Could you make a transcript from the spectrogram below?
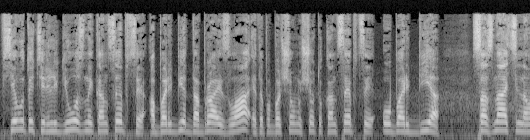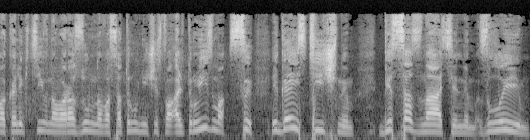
все вот эти религиозные концепции о борьбе добра и зла, это по большому счету концепции о борьбе сознательного, коллективного, разумного сотрудничества, альтруизма с эгоистичным, бессознательным, злым,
